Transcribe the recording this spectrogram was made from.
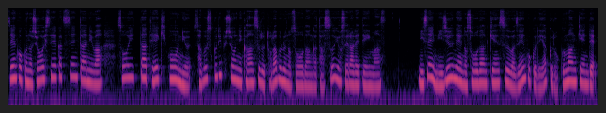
全国の消費生活センターにはそういった定期購入サブスクリプションに関するトラブルの相談が多数寄せられています。2020年の相談件数は全国で約6万件で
